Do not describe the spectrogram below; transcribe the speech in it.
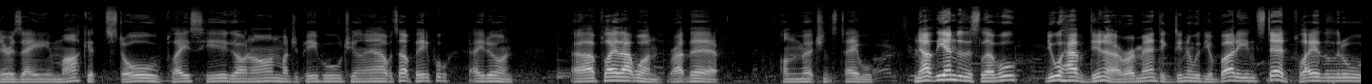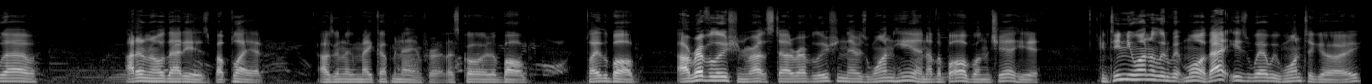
there is a market stall place here going on. Bunch of people chilling out. What's up, people? How you doing? Uh, play that one right there on the merchant's table. Now, at the end of this level, you will have dinner, a romantic dinner with your buddy. Instead, play the little, uh, I don't know what that is, but play it. I was going to make up a name for it. Let's call it a Bob. Play the Bob. Our Revolution, right at the start of Revolution, there is one here, another Bob on the chair here. Continue on a little bit more. That is where we want to go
